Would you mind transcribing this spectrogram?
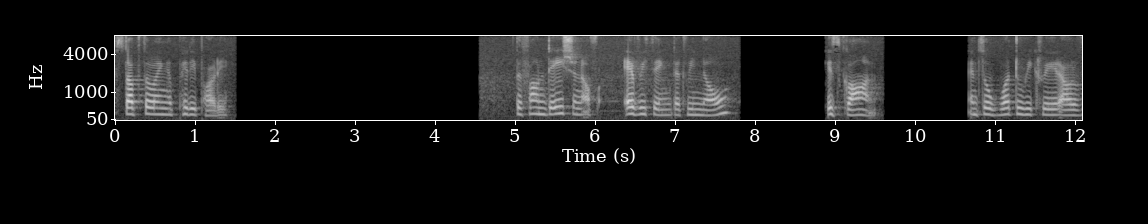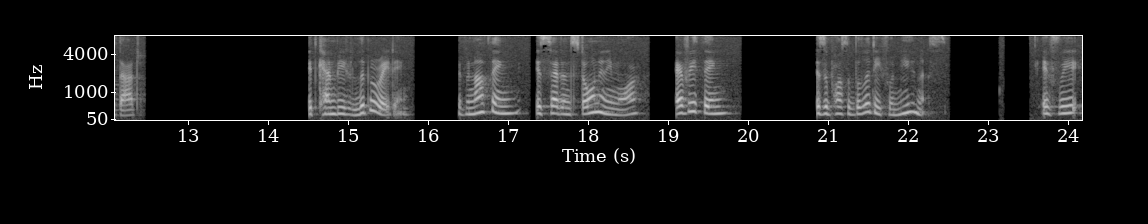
stop throwing a pity party. The foundation of everything that we know is gone. And so, what do we create out of that? It can be liberating. If nothing is set in stone anymore, everything is a possibility for newness. If we,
